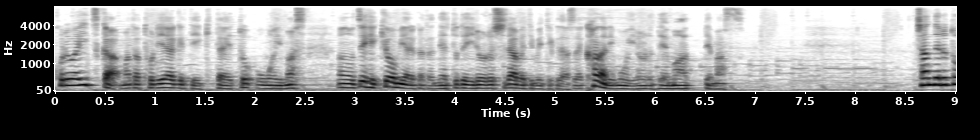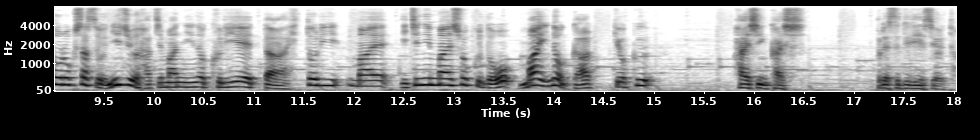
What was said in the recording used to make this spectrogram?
これはいつかまた取り上げていきたいと思います。あのぜひ興味ある方ネットでいろいろ調べてみてください。かなりもういろいろ出回ってます。チャンネル登録者数28万人のクリエイター1人前1人前食堂舞の楽曲配信開始。プレスリリースよりと、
